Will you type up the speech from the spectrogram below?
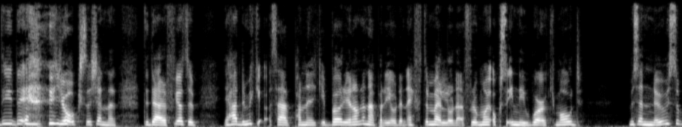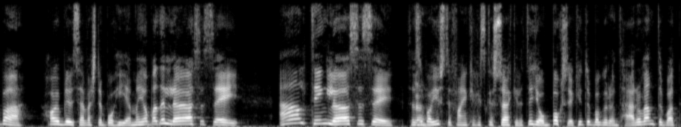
Det är det jag också känner. Det är därför jag typ, jag hade mycket så panik i början av den här perioden efter mello där, för då var jag också inne i work mode. Men sen nu så bara har jag blivit så här värsta bohemen. Jag bara det löser sig. Allting löser sig. Sen så Ja. bara just det fan jag kanske ska söka lite jobb också. Jag kan ju inte bara gå runt här och vänta på att,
